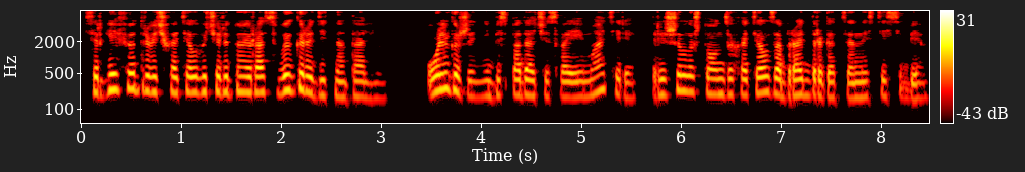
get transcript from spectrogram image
Сергей Федорович хотел в очередной раз выгородить Наталью. Ольга же, не без подачи своей матери, решила, что он захотел забрать драгоценности себе.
